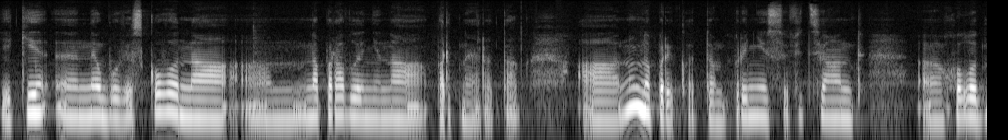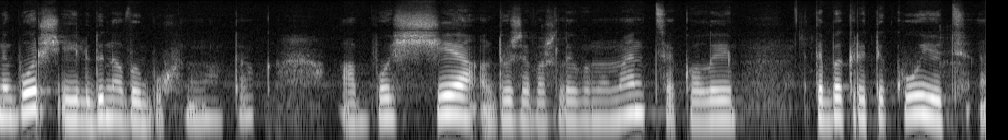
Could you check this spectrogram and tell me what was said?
які е, не обов'язково на, направлені на партнера. Так? А, ну, наприклад, там приніс офіціант е, холодний борщ і людина вибухнула. Так? Або ще дуже важливий момент це коли тебе критикують, е,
